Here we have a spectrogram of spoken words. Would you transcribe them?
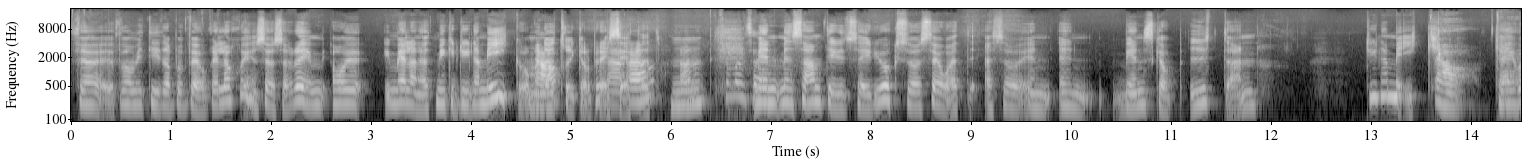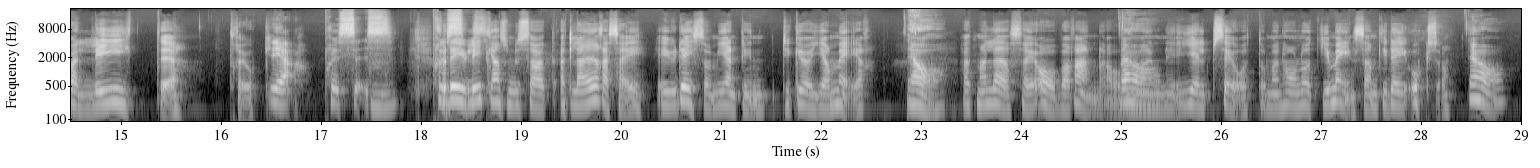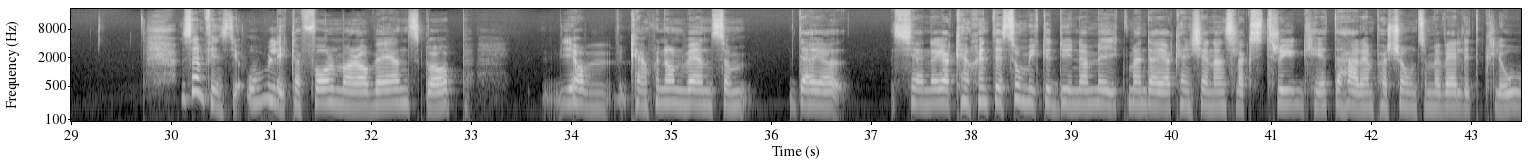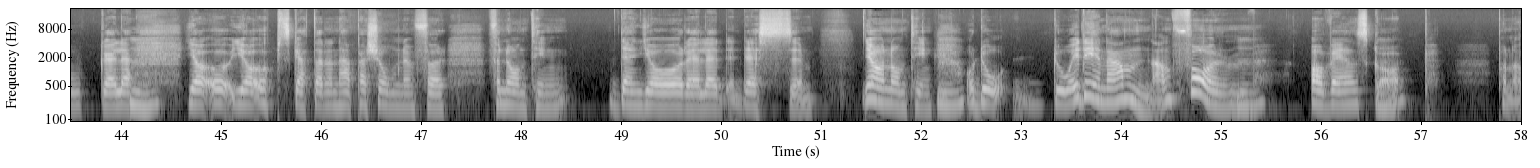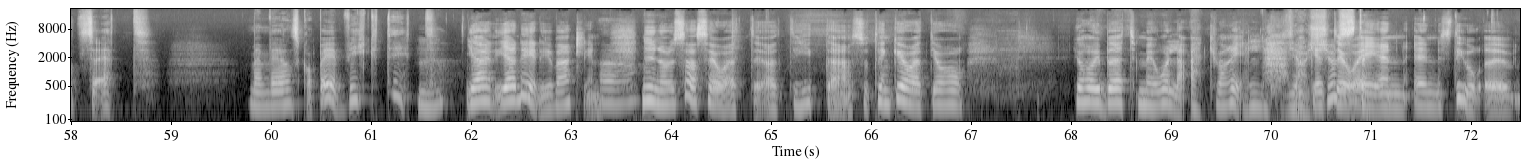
För, för om vi tittar på vår relation så, så det, har ju emellanåt mycket dynamik om man ja. uttrycker det på det ja, sättet. Mm. Ja, men, men samtidigt så är det ju också så att alltså, en, en vänskap utan dynamik kan ju vara lite tråkig. Ja, Precis. Mm. För det är ju lite grann som du sa, att, att lära sig är ju det som egentligen tycker jag ger mer. Ja. Att man lär sig av varandra och ja. man hjälps åt och man har något gemensamt i det också. Ja. Sen finns det ju olika former av vänskap. Jag kanske någon vän som där jag känner, jag kanske inte så mycket dynamik, men där jag kan känna en slags trygghet. Det här är en person som är väldigt klok eller mm. jag, jag uppskattar den här personen för, för någonting den gör eller dess, ja någonting. Mm. Och då, då är det en annan form mm. av vänskap mm. på något sätt. Men vänskap är viktigt. Ja, ja, det är det ju verkligen. Ja. Nu när du sa så att, att hitta så tänker jag att jag har Jag har ju börjat måla akvarell, ja, vilket då är en, en stor uh,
